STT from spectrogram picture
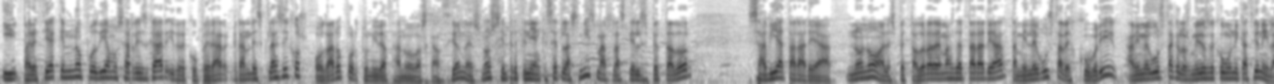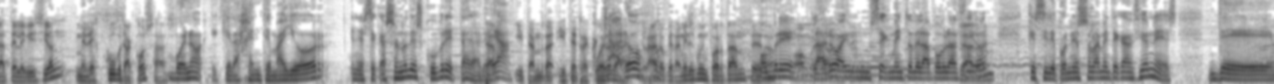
Y parecía que no podíamos arriesgar y recuperar grandes clásicos o dar oportunidad a nuevas canciones, ¿no? Siempre tenían que ser las mismas, las que el espectador sabía tararear. No, no, al espectador además de tararear también le gusta descubrir. A mí me gusta que los medios de comunicación y la televisión me descubra cosas. Bueno, y que la gente mayor, en este caso, no descubre, tararea. Y, y te recuerda, Claro. claro. que también es muy importante. ¿no? Hombre, Hombre, claro, hay sí. un segmento de la población Claro. que si le ponen solamente canciones de,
